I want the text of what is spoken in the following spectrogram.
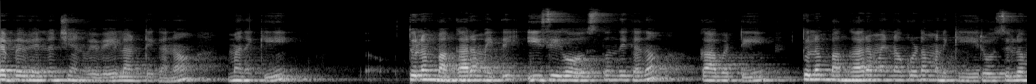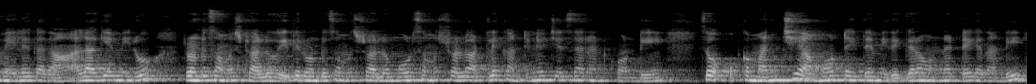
డెబ్బై వేల నుంచి ఎనభై వేలు అంటే కనుక మనకి తులం బంగారం అయితే ఈజీగా వస్తుంది కదా. కాబట్టి తులం బంగారం అయినా కూడా మనకి ఈ రోజుల్లో మేలే కదా. అలాగే మీరు రెండు సంవత్సరాలు ఇది రెండు సంవత్సరాలు మూడు సంవత్సరాలు అట్లే కంటిన్యూ చేశారనుకోండి. సో ఒక మంచి అమౌంట్ అయితే మీ దగ్గర ఉన్నట్టే కదండి.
